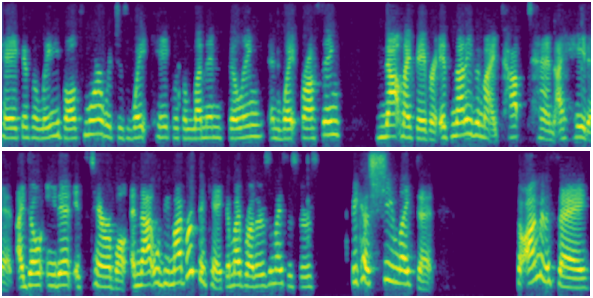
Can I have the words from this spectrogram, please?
cake is a Lady Baltimore, which is white cake with a lemon filling and white frosting. Not my favorite. It's not even my top 10. I hate it. I don't eat it. It's terrible. And that would be my birthday cake and my brothers and my sisters because she liked it. So I'm going to say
